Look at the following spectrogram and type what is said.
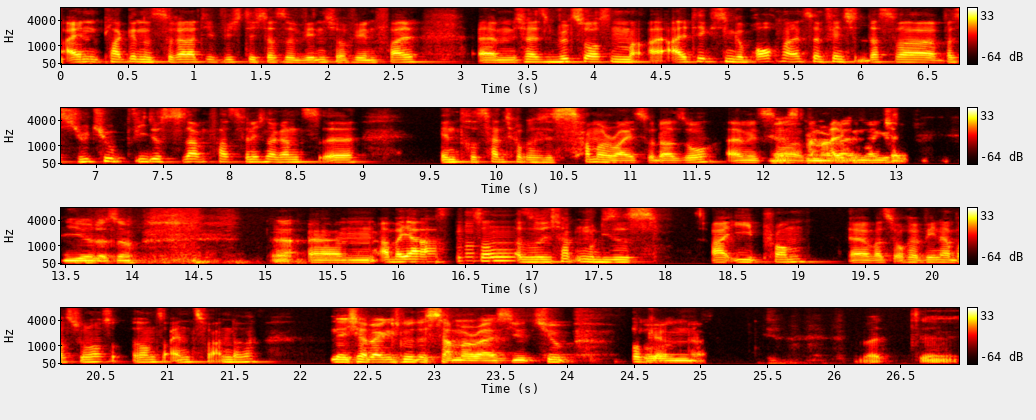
ein Plugin ist relativ wichtig, das erwähne ich auf jeden Fall. Ähm, ich weiß nicht, willst du aus dem alltäglichen Gebrauch mal eins empfehlen? Das war, was YouTube-Videos zusammenfasst, finde ich noch ganz äh, interessant. Ich glaube, das ist Summarize oder so. Ähm, jetzt ja, Summarize oder so. Ja. Ähm, aber ja, hast du noch sonst, also ich habe nur dieses AI-Prom, äh, was ich auch erwähne, aber hast du noch sonst ein, zwei andere? Ne, ich habe eigentlich nur das Summarize YouTube okay. und Warte.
